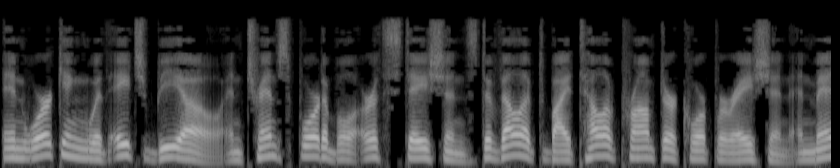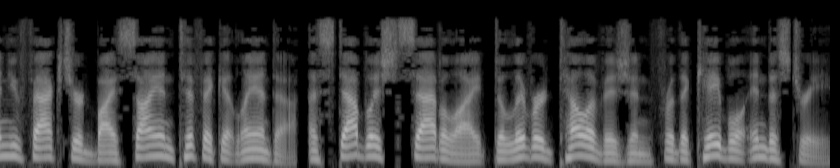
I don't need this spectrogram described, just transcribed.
in working with HBO and transportable Earth stations developed by Teleprompter Corporation and manufactured by Scientific Atlanta, established satellite-delivered television for the cable industry.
